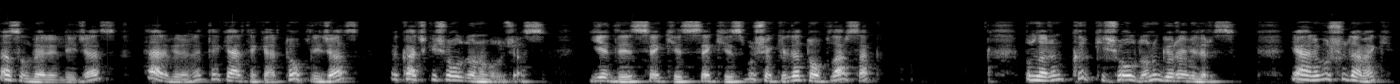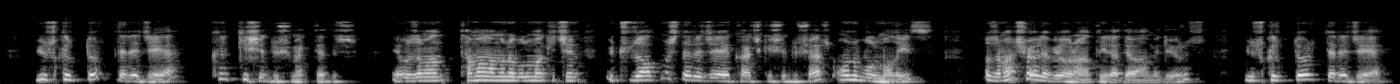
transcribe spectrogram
Nasıl belirleyeceğiz? Her birini teker teker toplayacağız ve kaç kişi olduğunu bulacağız. 7, 8, 8 bu şekilde toplarsak bunların 40 kişi olduğunu görebiliriz. Yani bu şu demek 144 dereceye 40 kişi düşmektedir. E o zaman tamamını bulmak için 360 dereceye kaç kişi düşer onu bulmalıyız. O zaman şöyle bir orantıyla devam ediyoruz. 144 dereceye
